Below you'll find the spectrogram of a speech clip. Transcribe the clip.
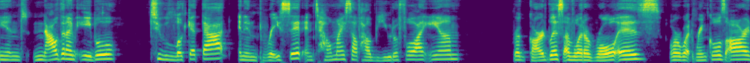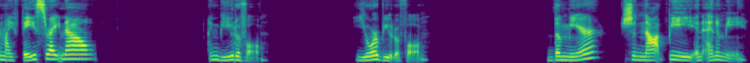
And now that I'm able to look at that and embrace it and tell myself how beautiful I am, regardless of what a roll is or what wrinkles are in my face right now, I'm beautiful. You're beautiful. The mirror should not be an enemy.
